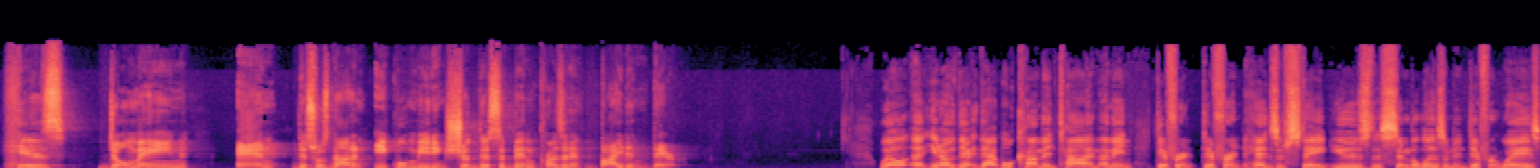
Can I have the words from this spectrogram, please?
his domain, and this was not an equal meeting. Should this have been President Biden there? Well, uh, you know that will come in time. I mean, different different heads of state use the symbolism in different ways.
